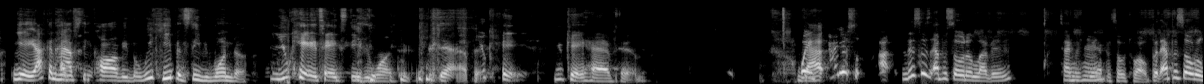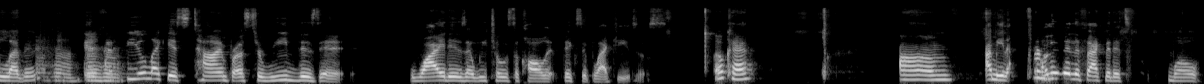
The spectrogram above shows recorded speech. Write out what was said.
Yeah, I can have Steve Harvey, but we keeping Stevie Wonder. You can't take Stevie Wonder. Yeah. you can't. You can't have him. Wait, That- I just uh, this is episode eleven, technically Mhm. episode twelve, but episode 11 and I feel like it's time for us to revisit why it is that we chose to call it "Fix It Black Jesus." Okay. Um. I mean, other than the fact that it's well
